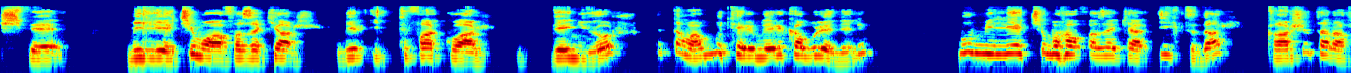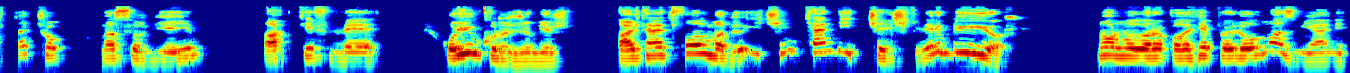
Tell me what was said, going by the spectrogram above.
işte milliyetçi muhafazakar bir ittifak var deniyor. E tamam bu terimleri kabul edelim. Bu milliyetçi muhafazakar iktidar karşı tarafta çok nasıl diyeyim aktif ve oyun kurucu bir alternatif olmadığı için kendi iç çelişkileri büyüyor. Normal olarak olay hep öyle olmaz mı? Yani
